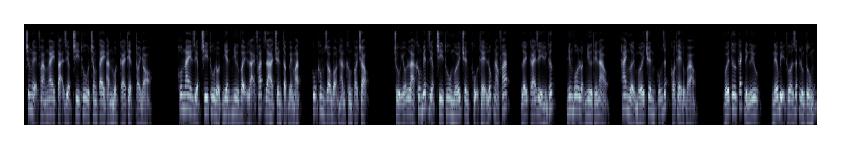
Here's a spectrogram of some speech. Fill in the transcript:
trương nghệ phàm ngay tại diệp chi thu trong tay ăn một cái thiệt to nhỏ. Hôm nay diệp chi thu đột nhiên như vậy lại phát ra chuyên tập bề mặt, cũng không do bọn hắn không coi trọng. Chủ yếu là không biết diệp chi thu mới chuyên cụ thể lúc nào phát, lấy cái gì hình thức, nhưng vô luận như thế nào, hai người mới chuyên cũng rất có thể đụng vào. Với tư cách đỉnh lưu, nếu bị thua rất lung túng.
